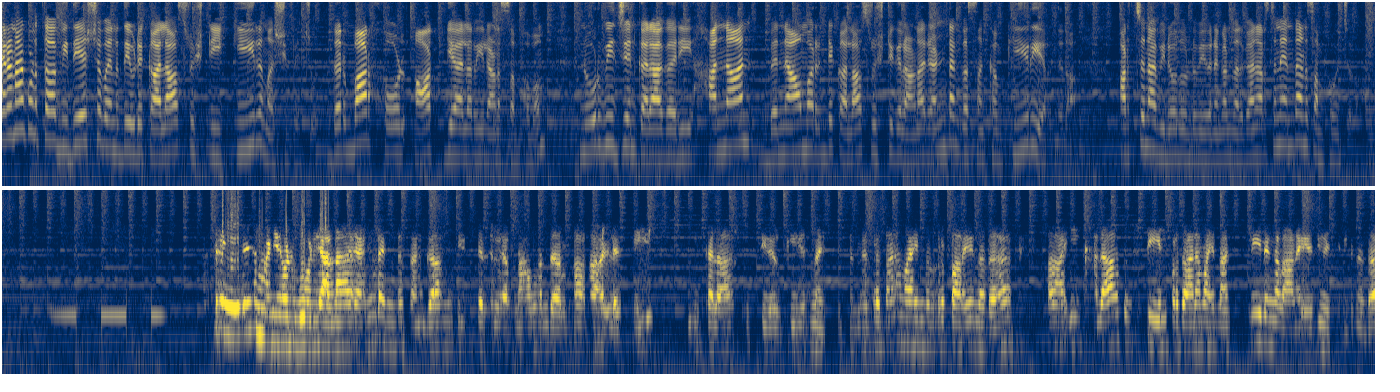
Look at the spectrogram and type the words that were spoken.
എറണാകുളത്ത് വിദേശ വനിതയുടെ കലാസൃഷ്ടി കീര നശിപ്പിച്ചു ദർബാർ ഹാൾ ആർട്ട് ഗ്യാലറിയിലാണ് സംഭവം. നോർവീജിയൻ കലാകാരി ഹനാൻ ബെനാമറിന്റെ കലാസൃഷ്ടികളാണ് രണ്ടംഗ സംഘം കീറിയെറിഞ്ഞത്. അർച്ചന വിനോദുണ്ട് വിവരങ്ങൾ നൽകാൻ. അർച്ചന എന്താണ് സംഭവിച്ചത്? ഏഴ് മണിയോടുകൂടിയാണ് രണ്ടംഗ സംഘം തിരുത്തത്തിൽ എറണാകുളം ദർബാർ ഹാളിലെത്തി ഈ കലാസൃഷ്ടികൾ കീഴ്നശിച്ചത് പ്രധാനമായും ഇവർ പറയുന്നത് ഈ കലാസൃഷ്ടിയിൽ പ്രധാനമായും അശ്ലീലങ്ങളാണ് എഴുതി വെച്ചിരിക്കുന്നത്.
